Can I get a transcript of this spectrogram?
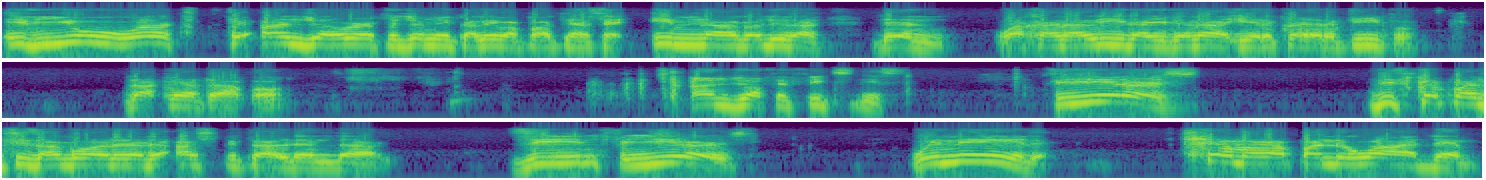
If you work for Andrew and work for Jamaica Labour Party and say him not gonna do that, then what kind of leader if you're not hear the cry of the people? That me I talk about. Andrew have to fix this. For years, discrepancies are going on in the hospital, them dog. Zine, for years. We need camera up on the ward, them.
